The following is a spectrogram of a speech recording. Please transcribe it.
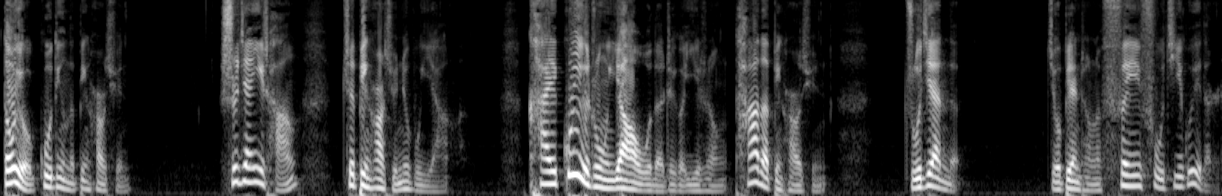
都有固定的病号群。时间一长，这病号群就不一样了。开贵重药物的这个医生，他的病号群逐渐的就变成了非富即贵的人。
